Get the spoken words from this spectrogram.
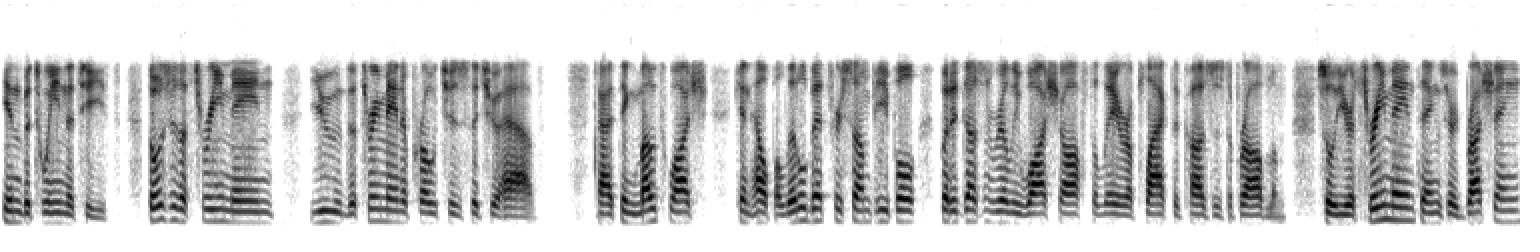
in between the teeth. Those are the three main you the three main approaches that you have. I think mouthwash can help a little bit for some people, but it doesn't really wash off the layer of plaque that causes the problem. So your three main things are brushing,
